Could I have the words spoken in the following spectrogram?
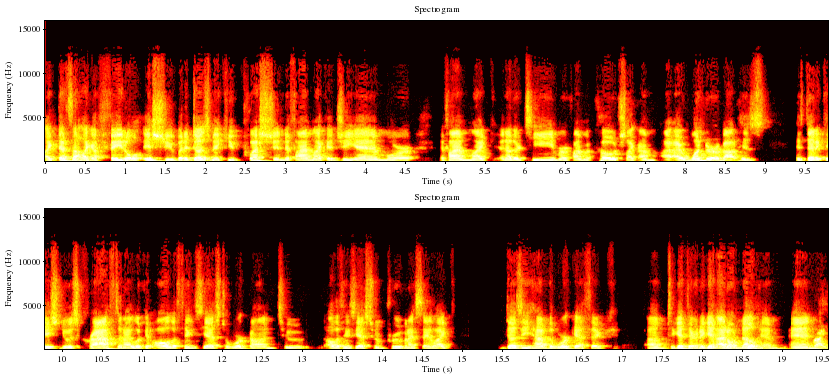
like that's not like a fatal issue but it does make you question if i'm like a gm or if i'm like another team or if i'm a coach like i'm i I wonder about his his dedication to his craft and i look at all the things he has to work on to all the things he has to improve and i say like does he have the work ethic um, to get there and again i don't know him and Right.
